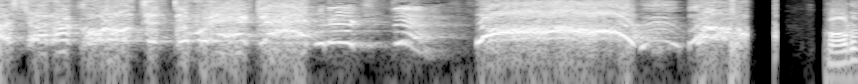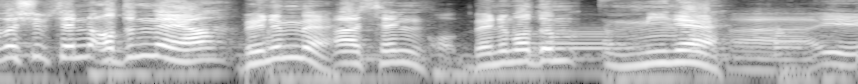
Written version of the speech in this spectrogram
Yaşar'a kuruk çıktı buraya gel! Buraya! Kardeşim senin adın ne ya? Benim mi? Ha senin. O, Benim adım Mine. Ha iyi.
